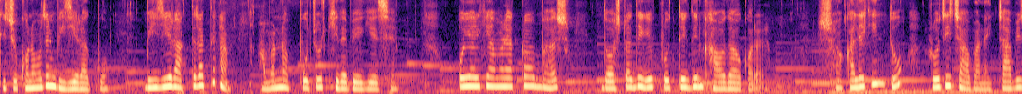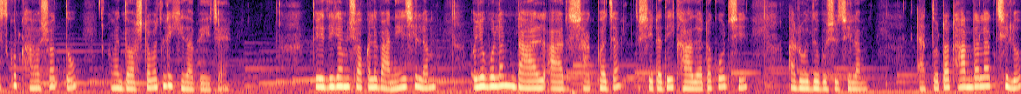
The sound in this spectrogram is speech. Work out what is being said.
কিছুক্ষণের মতন ভিজিয়ে রাখব। ভিজিয়ে রাখতে রাখতে না আমার না প্রচুর খিদে পেয়ে গিয়েছে। ওই আর কি আমার একটা অভ্যাস, দশটার দিকে প্রত্যেক দিন খাওয়া দাওয়া করার। সকালে কিন্তু রোজই চা বানাই। চা, বিস্কুট খাওয়া সত্ত্বেও আমার দশটা বাজলে খিদা পেয়ে যায়। তো এদিকে আমি সকালে বানিয়েছিলাম, ওই যে বললাম ডাল আর শাক ভাজা সেটা দিয়েই খাওয়া দাওয়াটা করছি আর রোদে বসেছিলাম। এতটা ঠান্ডা লাগছিল,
